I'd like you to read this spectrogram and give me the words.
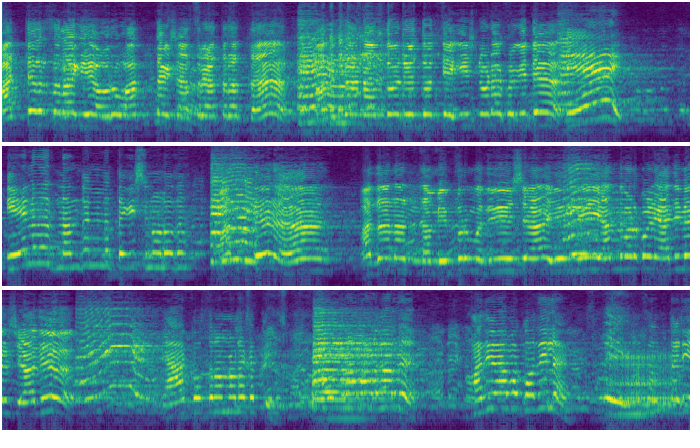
ಮತ್ತೆ ಅದ್ರ ಸಲಾಗಿ ಅವರು ಹೊತ್ತಾಗ ಶಾಸ್ತ್ರ ಹೇಳ್ತಾರಂತ. ಅದಕ್ಕ ನಂದು ನಿಂದು ತೆಗಿಸ್ ನೋಡಕ್ ಹೋಗಿದ್ದೆ. ಏನದ ನಂದು ನಿನ್ನ ತೆಗಿಸಿ ನೋಡೋದು? ಮತ್ತೇನ? ಅದ ನನ್ ನಮ್ಮಿಬ್ಬರ ಮದ್ವಿ ವಿಷಯ. ಇಲ್ಲಿ ಎಂದ್ ಮಾಡ್ಕೊಳ್ಳಿ ಯಾದಿ ಮೇಲೆ ಶಾದಿ ಯಾಕೋಸ್ಕರ ಮಾಡಕತ್ತಿ? ಮದ್ವೆ ಆಗ್ಬೇಕು ಹೋದಿಲ್ಲ ತಡಿ.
